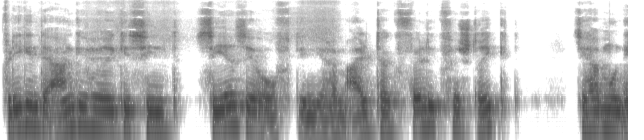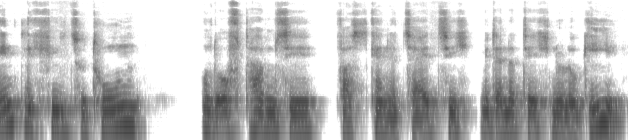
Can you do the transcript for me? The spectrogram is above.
Pflegende Angehörige sind sehr, sehr oft in ihrem Alltag völlig verstrickt. Sie haben unendlich viel zu tun und oft haben sie fast keine Zeit, sich mit einer Technologie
